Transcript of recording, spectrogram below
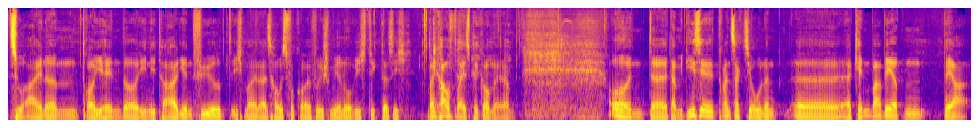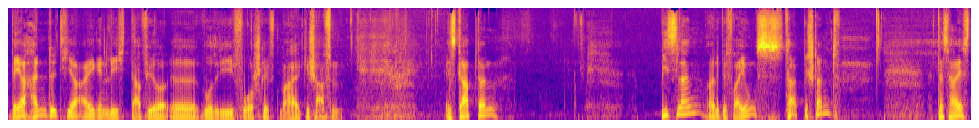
zu einem Treuhänder in Italien führt. Ich meine, als Hausverkäufer ist mir nur wichtig, dass ich meinen Kaufpreis bekomme. Ja. Und äh, damit diese Transaktionen äh, erkennbar werden, wer, wer handelt hier eigentlich? Dafür äh, wurde die Vorschrift mal geschaffen. Es gab dann bislang eine Befreiungstatbestand. Das heißt,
